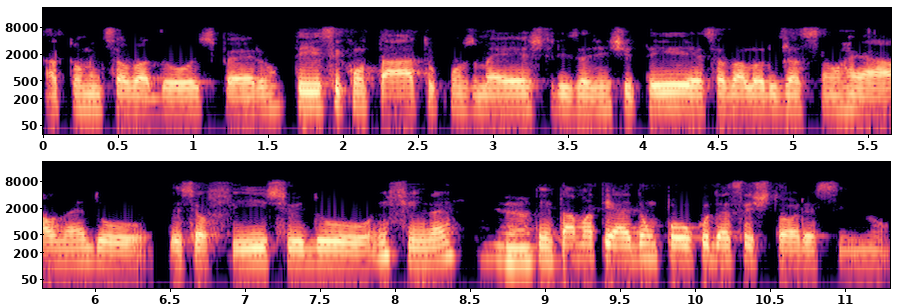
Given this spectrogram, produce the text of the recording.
a turma de Salvador, espero, ter esse contato com os mestres, a gente ter essa valorização real, né, do, desse ofício e do, enfim, né? É. Tentar manter ainda um pouco dessa história, assim, no,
